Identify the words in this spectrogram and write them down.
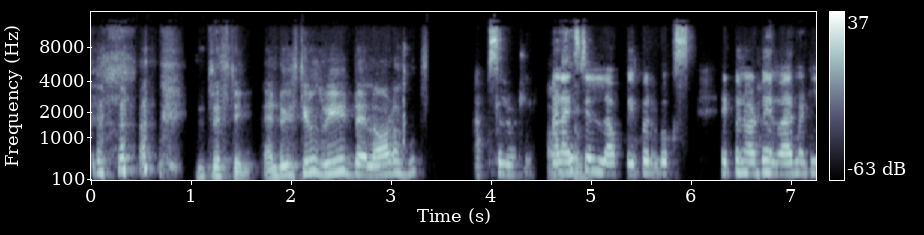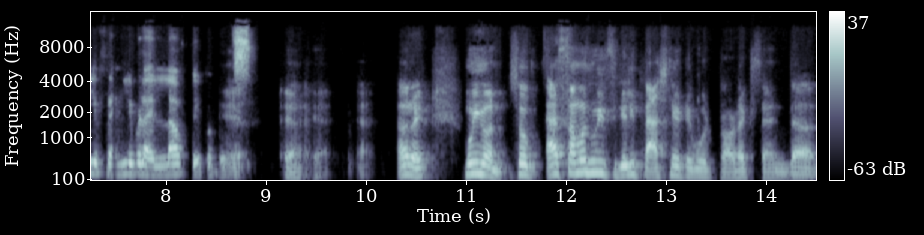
Interesting. And do you still read a lot of books? Absolutely. Awesome. And I still love paper books. It may not be environmentally friendly, but I love paper books. Yeah, yeah, yeah. yeah. All right. Moving on. So, as someone who is really passionate about products and uh,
